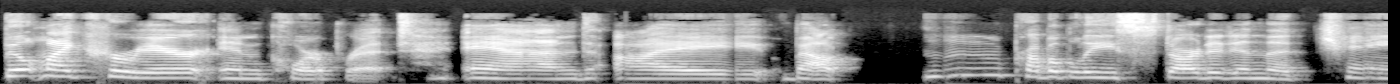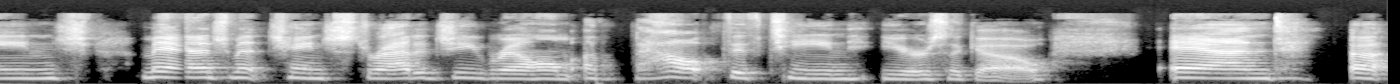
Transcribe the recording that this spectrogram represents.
built my career in corporate, and I about mm, probably started in the change management, change strategy realm about 15 years ago. And uh,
